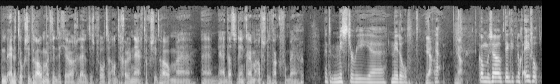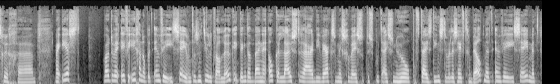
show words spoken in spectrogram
En de toxidromen vind ik heel erg leuk. Dus bijvoorbeeld een anticholinerg toxidroom. eh, eh, ja, dat soort dingen kan je me absoluut wakker voor bellen. Met een mystery eh, middel. Ja, Ja. ja. Komen we zo ook denk ik nog even op terug. maar eerst wouden we even ingaan op het NVIC. Want dat is natuurlijk wel leuk. Ik denk dat bijna elke luisteraar die werkzaam is geweest op de spoedeisende hulp of tijdens diensten wel eens heeft gebeld met NVIC. Met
